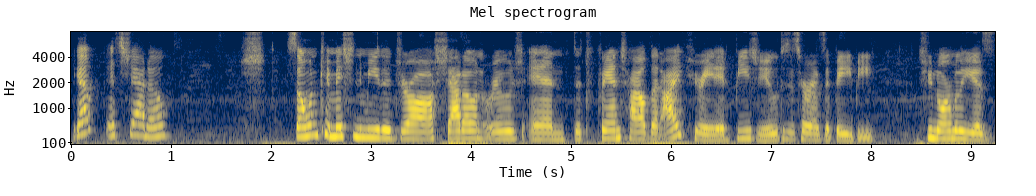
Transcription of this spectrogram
Yep, it's Shadow. Someone commissioned me to draw Shadow and Rouge, and the fan child that I created, Bijou, this is her as a baby. She normally is,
